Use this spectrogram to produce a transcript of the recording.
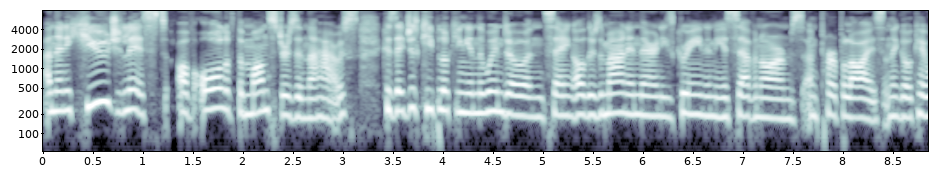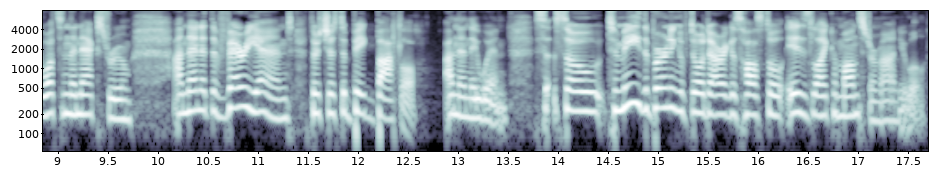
and then a huge list of all of the monsters in the house, because they just keep looking in the window and saying, oh, there's a man in there and he's green and he has seven arms and purple eyes. And they go, okay, what's in the next room? And then at the very end, there's just a big battle and then they win. So, so, to me, the burning of Dá Derga's Hostel is like a monster manual.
